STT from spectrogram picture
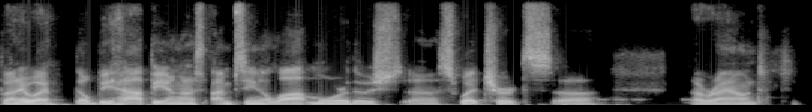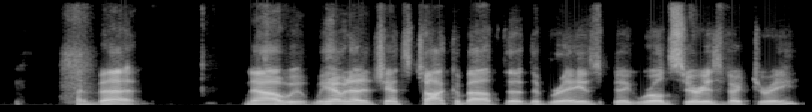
but anyway, they'll be happy. I'm gonna, I'm seeing a lot more of those uh, sweatshirts uh, around. I bet. Now we, we haven't had a chance to talk about the the Braves' big World Series victory.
